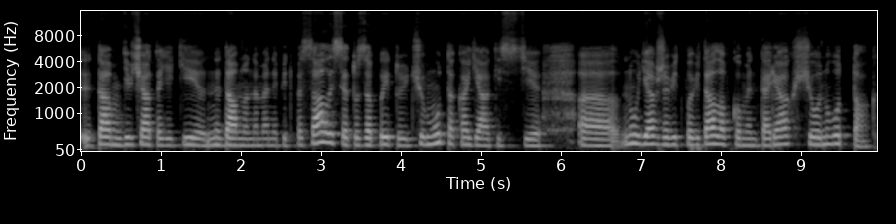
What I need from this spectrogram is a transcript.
Е, Там дівчата, які недавно на мене підписалися, то запитують, чому така якість. Е, ну, я вже відповідала в коментарях, що ну от так,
